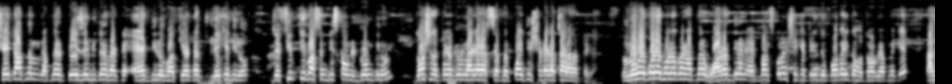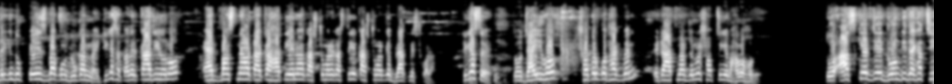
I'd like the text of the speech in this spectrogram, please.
সেটা আপনার আপনার পেজের ভিতরে বা একটা অ্যাড দিল বা কেউ একটা লিখে দিল যে ফিফটি পার্সেন্ট ডিসকাউন্টে ড্রোন কিনুন, দশ হাজার টাকা ড্রোন লাগায় রাখছে আপনার পঁয়ত্রিশশো টাকা, চার হাজার টাকা। তো লোভে পরে মনে করেন আপনার অর্ডার দিলেন অ্যাডভান্স করলেন, সেক্ষেত্রে কিন্তু প্রতারিত হতে হবে আপনাকে। তাদের কিন্তু পেজ বা কোনো দোকান নাই, ঠিক আছে? তাদের কাজই হলো অ্যাডভান্স নেওয়া, টাকা হাতিয়ে নেওয়া কাস্টমারের কাছ থেকে কাস্টমারকে ব্ল্যাকলিস্ট করা, ঠিক আছে? তো যাই হোক, সতর্ক থাকবেন, এটা আপনার জন্য সবথেকে ভালো হবে। তো আজকের যে ড্রোনটি দেখাচ্ছি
